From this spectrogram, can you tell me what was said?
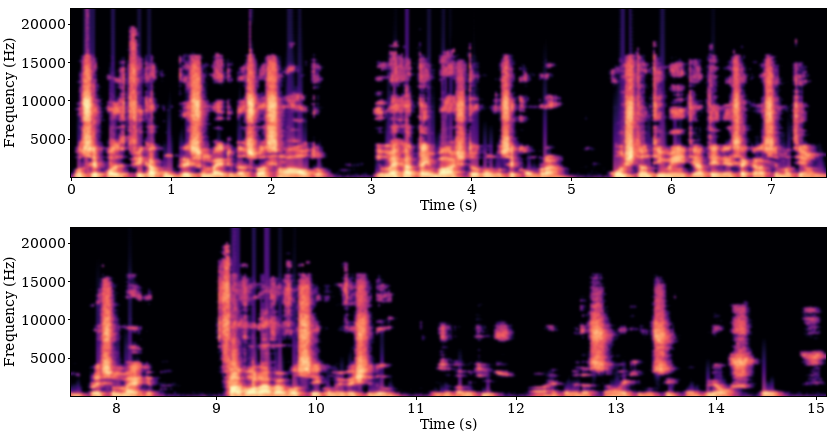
você pode ficar com o preço médio da sua ação alto e o mercado está embaixo. Então, quando você compra constantemente, a tendência é que ela se mantenha um preço médio favorável a você como investidor. Exatamente isso. A recomendação é que você compre aos poucos.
